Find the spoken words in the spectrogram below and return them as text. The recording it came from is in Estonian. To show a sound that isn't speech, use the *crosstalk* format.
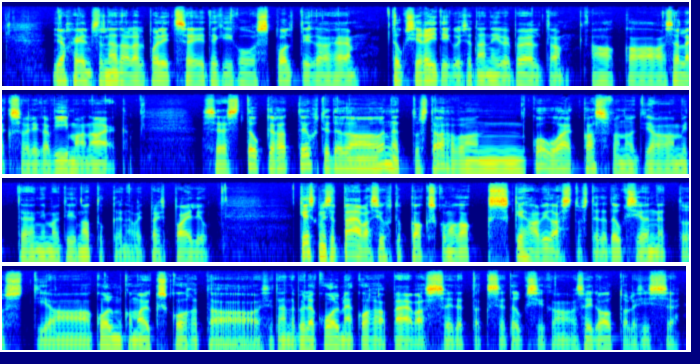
Jah, eelmisel nädalal politsei tegi koos Boltiga ühe tõuksireidi, kui seda nii võib öelda, aga selleks oli ka viimane aeg. sest tõukerattajuhtidega õnnetuste arv on kogu aeg kasvanud ja mitte niimoodi natukene, vaid päris palju. keskmiselt päevas juhtub kaks koma kaks kehavigastustega tõuksiõnnetust ja kolm koma üks korda, see tähendab üle kolme korra päevas sõidetakse tõuksiga sõiduautole sisse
